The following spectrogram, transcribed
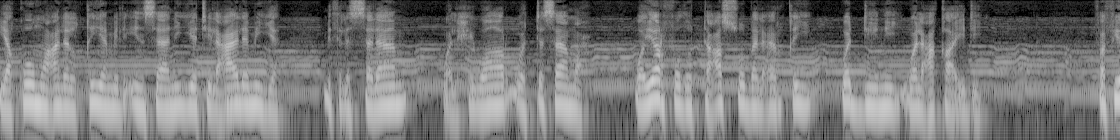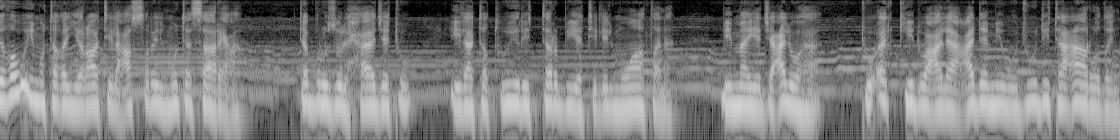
يقوم على القيم الإنسانية العالمية مثل السلام والحوار والتسامح ويرفض التعصب العرقي والديني والعقائدي. ففي ضوء متغيرات العصر المتسارعة تبرز الحاجة إلى تطوير التربية للمواطنة بما يجعلها تؤكد على عدم وجود تعارض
